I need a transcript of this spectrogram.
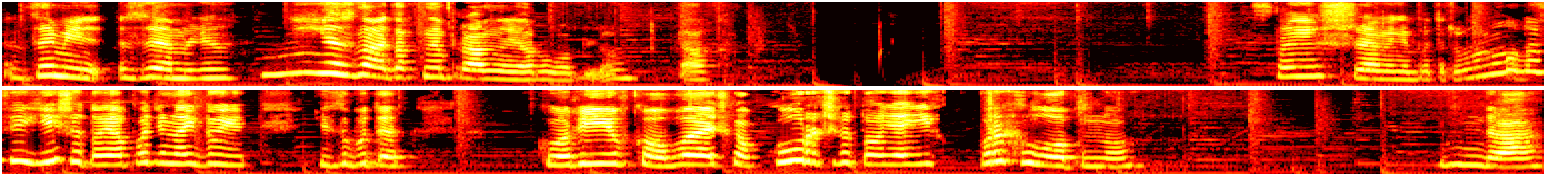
землі, землю. Ні, я знаю, так неправильно я роблю. Так. Що іще мені потрібно? Ну, дофігіше, то я потім знайду, і- якщо буде корівка, овечка, курочка, то я їх прихлопну. Да.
